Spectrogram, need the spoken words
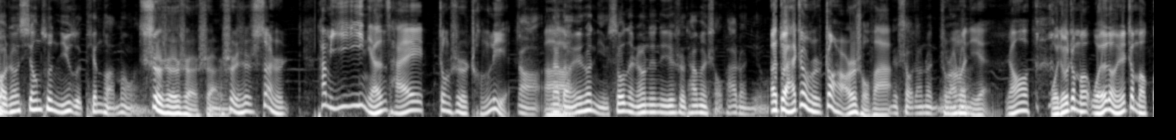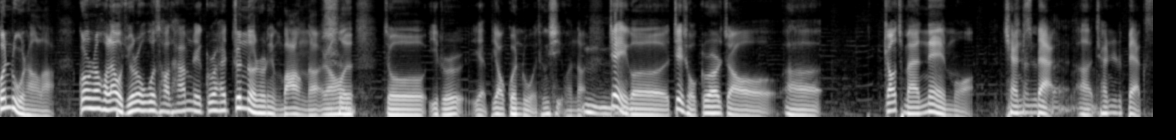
号称乡村女子天团吗？我。是是是是嗯。是是算是他们一一年才正式成立，啊，啊。那等于说你搜的那张专辑是他们首发专辑吗？呃，对，还正是正好是首发那首张专辑，首张专辑，然后我就这么我就等于这么关注上了，关注上后来我觉得我操，他们这歌还真的是挺棒的，然后就一直也比较关注，挺喜欢的。这个这首歌叫呃，Got My Name Changed Changed Back，Back，呃嗯，Changed Backs，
